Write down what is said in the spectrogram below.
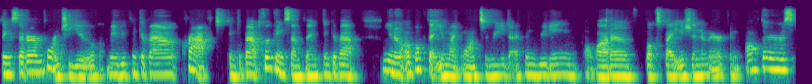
things that are important to you. Maybe think about craft, think about cooking something, think about, you know, a book that you might want to read. I've been reading a lot of books by Asian American authors.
